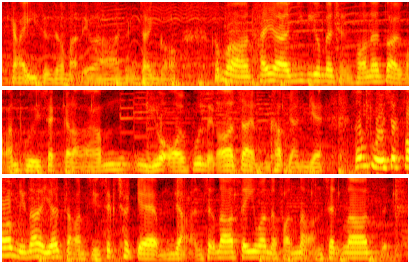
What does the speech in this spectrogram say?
即係雞少少嘅物料啦，认真讲。咁啊睇下呢啲咁嘅情况咧，都系玩配色噶啦。咁如果外观嚟講，真系唔吸引嘅。咁配色方面咧，而家暫時釋出嘅五隻顏色啦，Day One 就粉蓝色啦，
